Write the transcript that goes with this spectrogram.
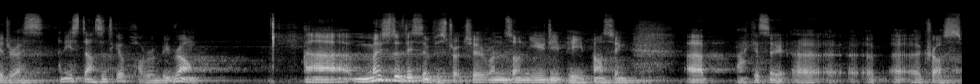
address, and it started to go horribly wrong. Uh, most of this infrastructure runs on UDP passing uh, packets uh, uh, uh, across.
